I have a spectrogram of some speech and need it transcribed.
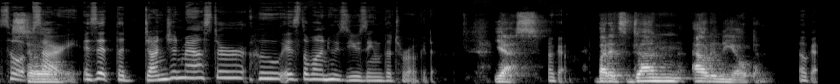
so, so, sorry, is it the dungeon master who is the one who's using the Taraka deck? Yes. Okay. But it's done out in the open. Okay.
